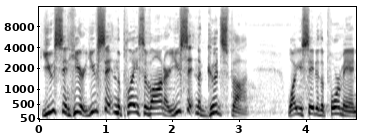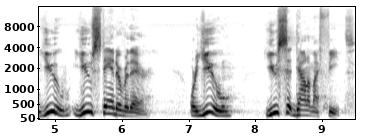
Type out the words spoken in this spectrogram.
You sit here, you sit in the place of honor, you sit in the good spot, while you say to the poor man, You, you stand over there, or you, you sit down at my feet.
